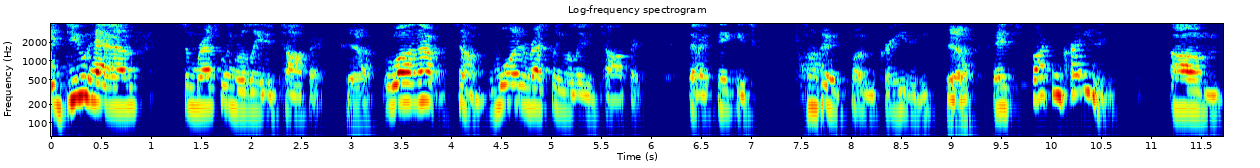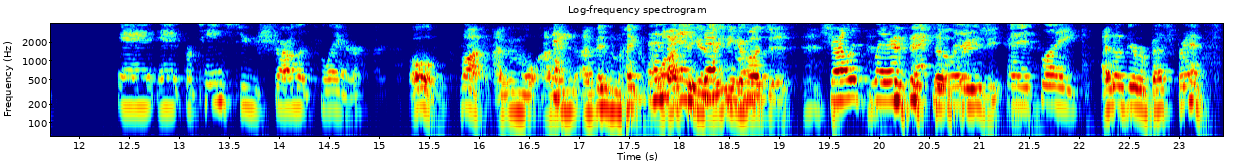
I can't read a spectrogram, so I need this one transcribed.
I do have some wrestling related topics. Yeah. Well, not some. One wrestling related topic that I think is it's fucking crazy. Yeah. It's fucking crazy. Um, and, and it pertains to Charlotte Flair. Oh fuck! I've been I've been I've been like And- watching and and, Becky reading about this. Charlotte Flair, This is so Lynch, crazy. and it's like I thought they were best friends.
